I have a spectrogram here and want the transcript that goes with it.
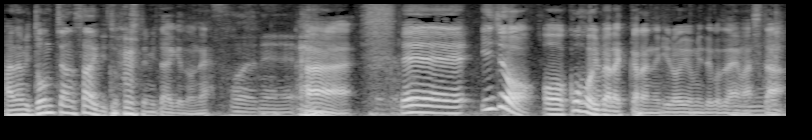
花見どんちゃん騒ぎちょっとしてみたいけどね。そうやね。はい。えー、以上、お広報茨城からの拾い読みでございました。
